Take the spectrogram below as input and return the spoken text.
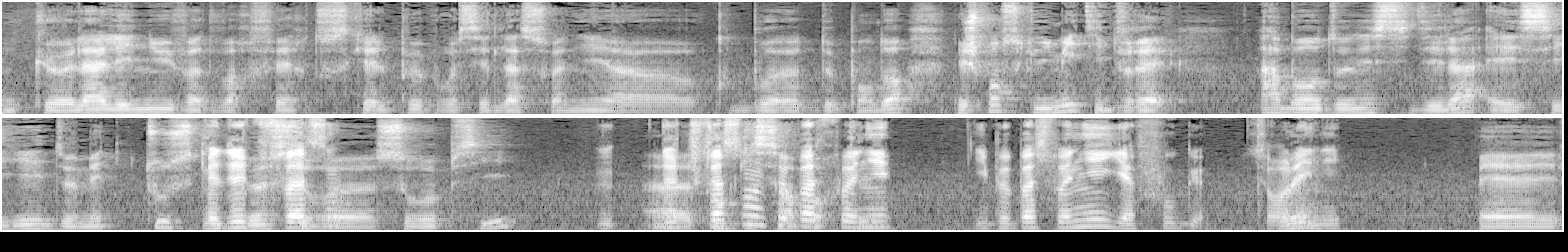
Donc là, Lenny va devoir faire tout ce qu'elle peut pour essayer de la soigner à coup de boîte de Pandore. Mais je pense que limite, il devrait abandonner cette idée-là et essayer de mettre tout ce qu'il peut sur, façon- sur Opsy. de toute façon, il s'est peut pas soigner. Il peut pas soigner, il y a fougue sur Oui. Lenny. Mais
